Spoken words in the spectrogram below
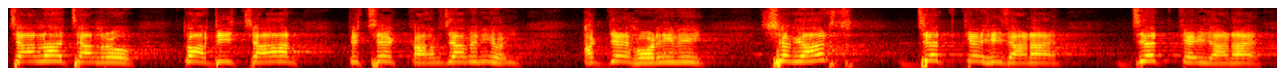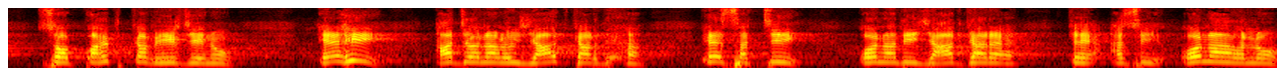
ਚਾਲਾਂ ਚੱਲ ਰਹੋ, ਤੁਹਾਡੀ ਚਾਲ ਪਿੱਛੇ ਕਾਮਯਾਬ ਨਹੀਂ ਹੋਈ, ਅੱਗੇ ਹੋਣੀ ਨਹੀਂ। ਸੰਘਰਸ਼ ਜਿੱਤ ਕੇ ਹੀ ਜਾਣਾ ਹੈ। ਜਿੱਤ ਕੇ ਜਾਣਾ ਹੈ। ਸੋ ਭਗਤ ਕਬੀਰ ਜੀ ਨੂੰ ਇਹੀ ਅੱਜ ਉਹਨਾਂ ਨੂੰ ਯਾਦ ਕਰਦੇ ਹਾਂ। ਇਹ ਸੱਚੀ ਉਹਨਾਂ ਦੀ ਯਾਦਗਾਰ ਹੈ ਕਿ ਅਸੀਂ ਉਹਨਾਂ ਵੱਲੋਂ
